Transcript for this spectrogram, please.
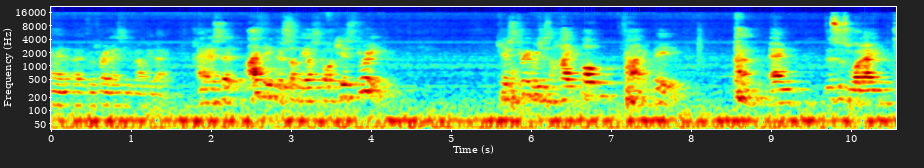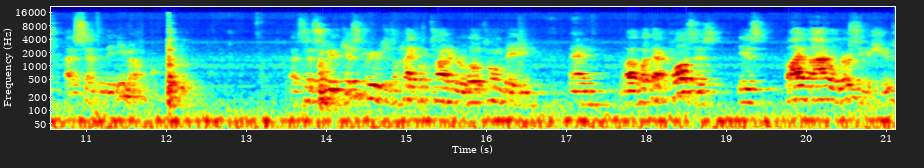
and it was very nice he emailed me back. And I said, I think there's something else called KISS 3. KISS 3, which is a hypotonic baby. and this is what I, I sent in the email. I said, so we have KISS 3, which is a hypotonic or low tone baby, and uh, what that causes is bilateral nursing issues,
